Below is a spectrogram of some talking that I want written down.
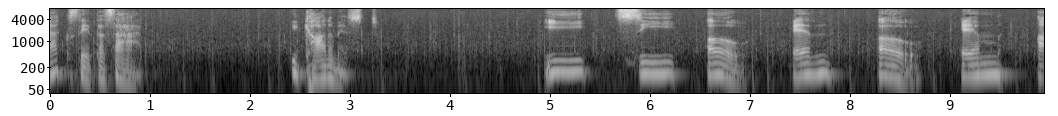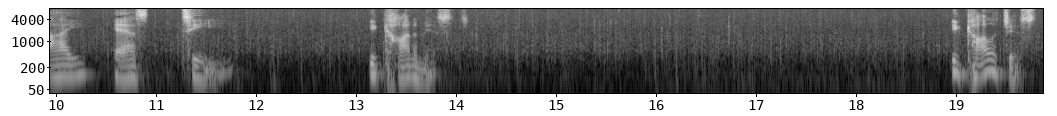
นักเศรษฐศาสตร์ economist E C O N O M I S T economist ecologist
